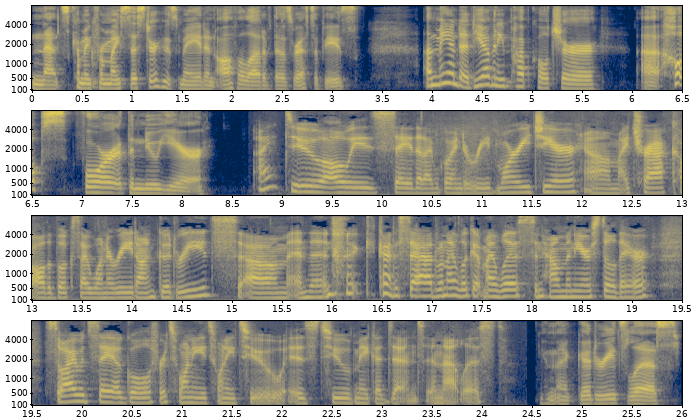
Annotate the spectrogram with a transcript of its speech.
and that's coming from my sister who's made an awful lot of those recipes. Amanda, do you have any pop culture uh, hopes for the new year? I do always say that I'm going to read more each year. Um, I track all the books I want to read on Goodreads, um, and then get kind of sad when I look at my lists and how many are still there. So I would say a goal for 2022 is to make a dent in that list. In that Goodreads list.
